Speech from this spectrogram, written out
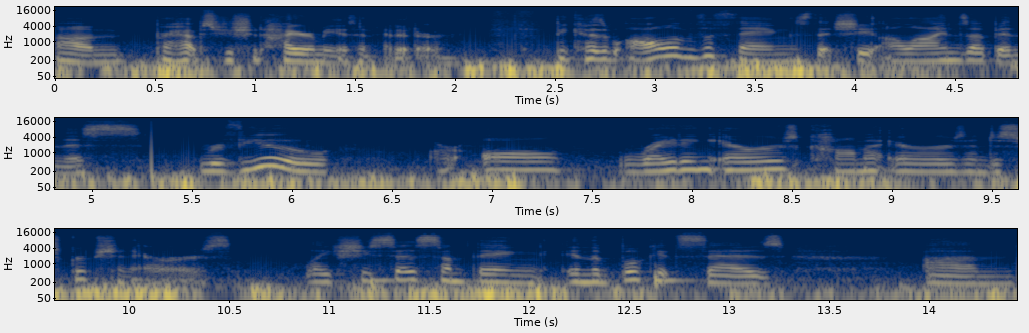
Um, perhaps you should hire me as an editor. Because all of the things that she lines up in this review are all writing errors, comma errors, and description errors. Like she says something in the book, it says, um,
